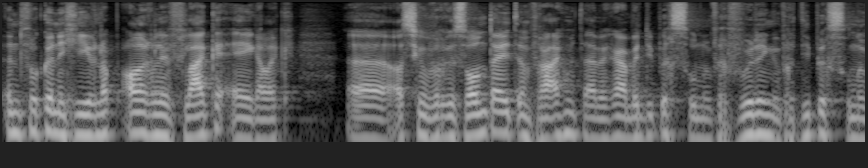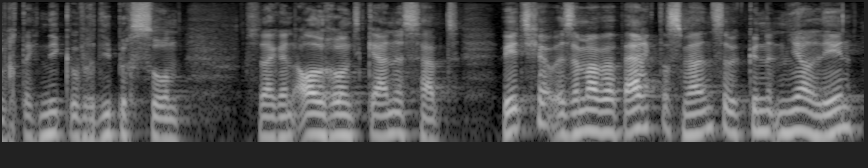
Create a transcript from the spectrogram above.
info kunnen geven op allerlei vlakken eigenlijk. Uh, als je over gezondheid een vraag moet hebben, ga bij die persoon over voeding, over die persoon, over techniek, over die persoon. Zodat je een all-round kennis hebt. Weet je, we zijn maar beperkt als mensen, we kunnen het niet alleen.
